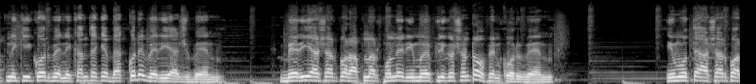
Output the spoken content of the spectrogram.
আপনি কি করবেন? এখান থেকে ব্যাক করে বেরিয়ে আসবেন। বেরিয়ে আসার পর আপনার ফোনের ইমো অ্যাপ্লিকেশনটা ওপেন করবেন। ইমোতে আসার পর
